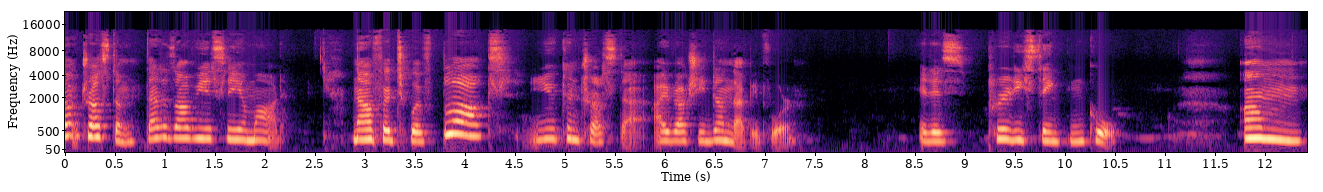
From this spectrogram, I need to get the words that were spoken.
Don't trust them. That is obviously a mod. Now, if it's with blocks, you can trust that. I've actually done that before. It is pretty stinking cool. Um,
